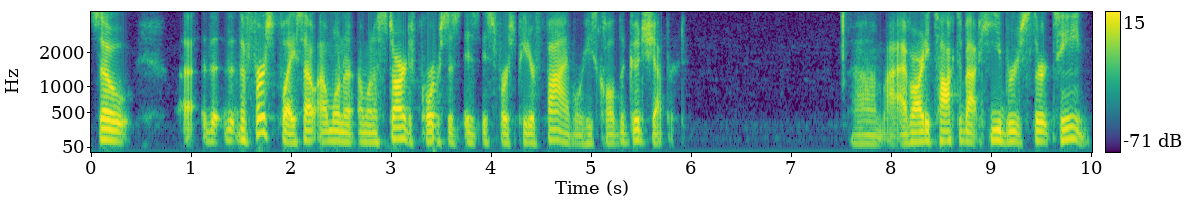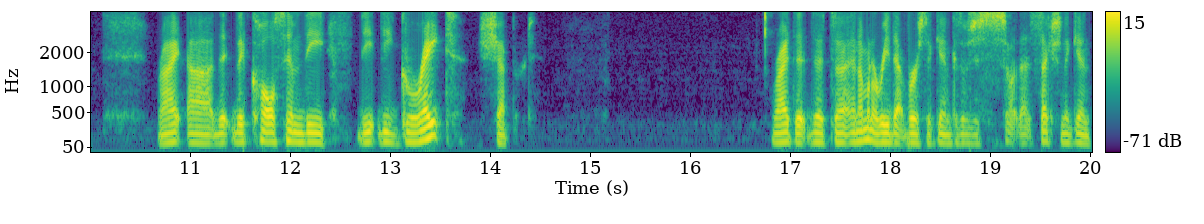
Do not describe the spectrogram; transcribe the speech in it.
So, uh, the, the first place I want to I start, of course, is, is, is 1 Peter 5, where he's called the Good Shepherd. Um, I've already talked about Hebrews 13, right? Uh, that, that calls him the, the, the great shepherd right? That, that uh, and i'm going to read that verse again because it was just so that section again.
